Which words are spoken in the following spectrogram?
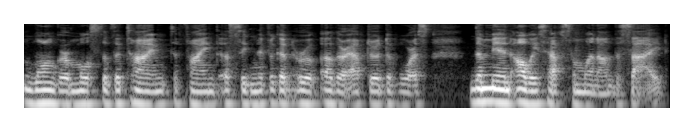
longer most of the time to find a significant other after a divorce. The men always have someone on the side.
